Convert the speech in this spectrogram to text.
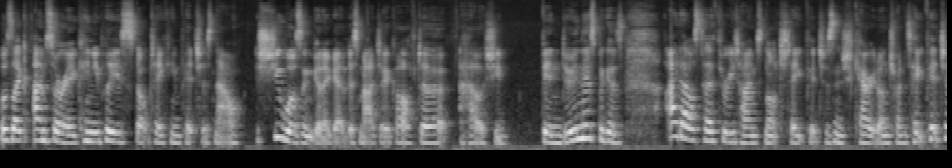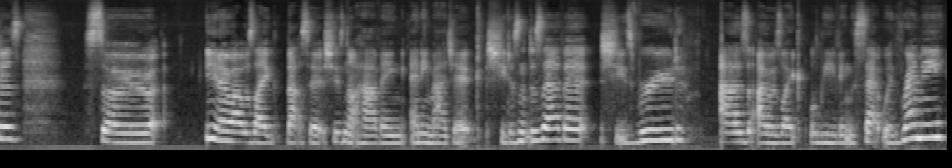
was like, I'm sorry, can you please stop taking pictures now? She wasn't gonna get this magic after how she'd been doing this because I'd asked her three times not to take pictures and she carried on trying to take pictures. So you know, I was like, that's it, she's not having any magic. She doesn't deserve it, she's rude. As I was like leaving set with Remy,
